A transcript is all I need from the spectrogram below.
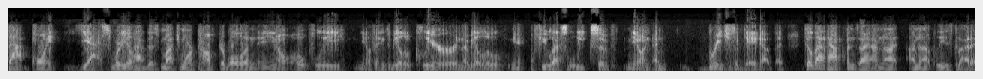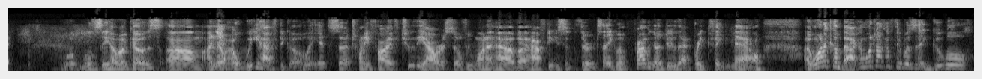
that point, yes, where you'll have this much more comfortable and, you know, hopefully, you know, things will be a little clearer and there'll be a little, you know, a few less leaks of, you know, and, and breaches of data. But till that happens, I, am not, I'm not pleased about it. We'll, we'll see how it goes. Um, I know how we have to go. It's uh, 25 to the hour, so if we want to have a half decent third segment, we're probably going to do that break thing now. I want to come back. I want to talk if there was a Google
